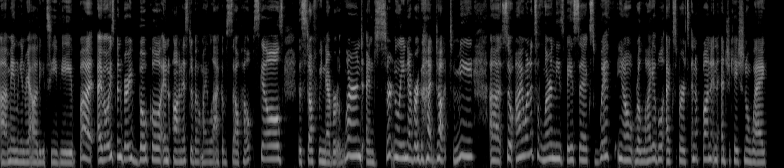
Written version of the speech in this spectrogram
uh, mainly in reality TV. But I've always been very vocal and honest about my lack of self-help skills, the stuff we never learned, and certainly never got taught to me. Uh, so I wanted to learn these basics with you know reliable experts in a fun and educational way,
